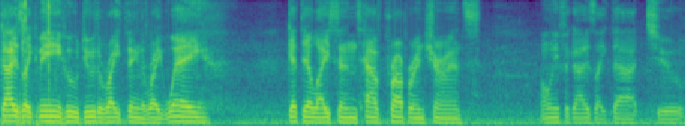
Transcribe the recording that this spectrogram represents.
Guys like me who do the right thing the right way, get their license, have proper insurance. Only for guys like that to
